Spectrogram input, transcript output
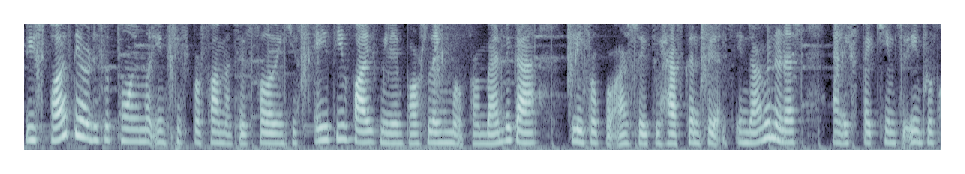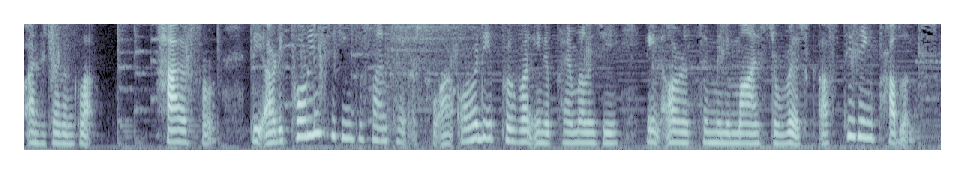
Despite their disappointment in his performances following his 85 million pound move from Benfica, Liverpool are said to have confidence in Darwin Núñez and expect him to improve under Jurgen Klopp. However, they are reportedly seeking to sign players who are already proven in the Premier League in order to minimize the risk of teething problems.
